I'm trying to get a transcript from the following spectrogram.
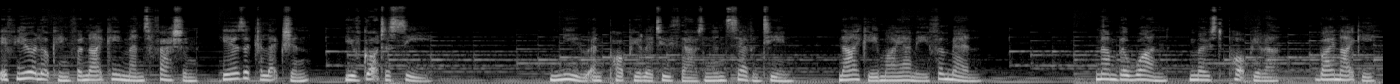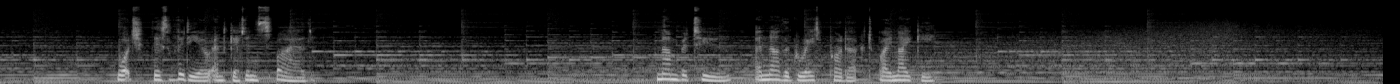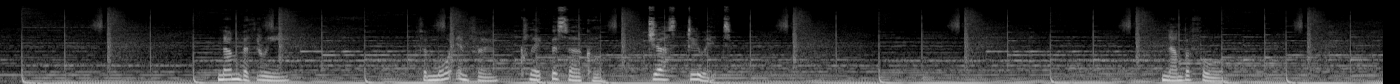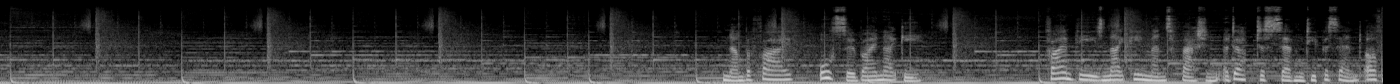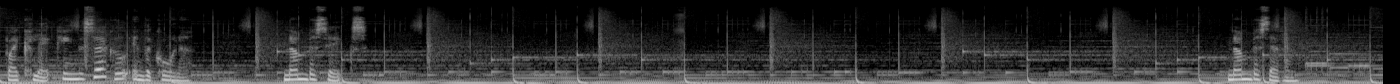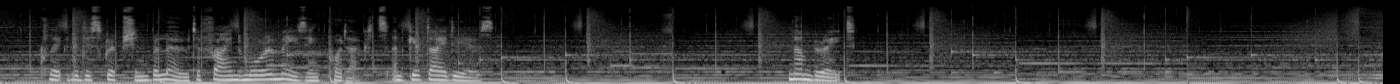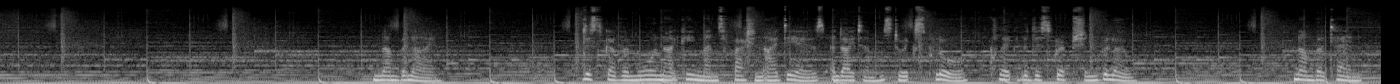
If you're looking for Nike men's fashion, here's a collection you've got to see. New and popular 2017 Nike Miami for men. Number 1 Most popular by Nike. Watch this video and get inspired. Number 2 Another great product by Nike. Number 3. For more info, click the circle. Just do it. Number 4. Number 5, also by Nike. Find these Nike men's fashion at up to 70% off by clicking the circle in the corner. Number 6. Number 7. Click the description below to find more amazing products and gift ideas. Number 8. Number 9. Discover more Nike men's fashion ideas and items to explore, click the description below. Number 10.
